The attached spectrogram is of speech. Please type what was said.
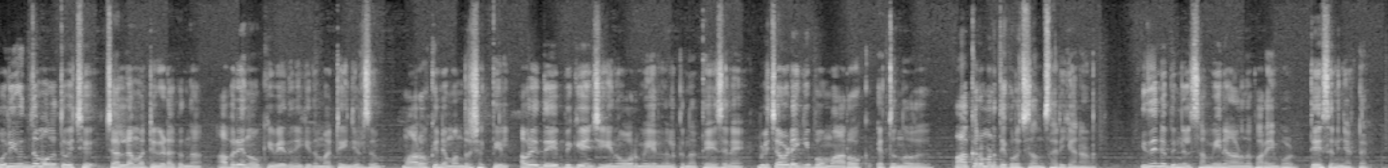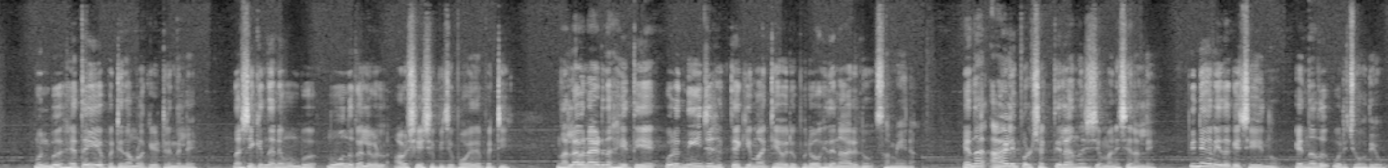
ഒരു യുദ്ധമുഖത്ത് വെച്ച് ചല്ലം മറ്റു കിടക്കുന്ന അവരെ നോക്കി വേദനിക്കുന്ന മറ്റു ഏഞ്ചൽസും മാറോക്കിന്റെ മന്ത്രശക്തിയിൽ അവരെ ദയിപ്പിക്കുകയും ചെയ്യുന്ന ഓർമ്മയിൽ നിൽക്കുന്ന തേസനെ വിളിച്ചവിടേക്ക് ഇപ്പോൾ മാറോക്ക് എത്തുന്നത് ആക്രമണത്തെക്കുറിച്ച് സംസാരിക്കാനാണ്. ഇതിന്റെ പിന്നിൽ സമീനാണെന്ന് പറയുമ്പോൾ തേസന് ഞെട്ടൽ. മുൻപ് ഹെതയെ പറ്റി നമ്മൾ കേട്ടിരുന്നില്ലേ? നശിക്കുന്നതിന് മുമ്പ് മൂന്ന് കല്ലുകൾ അവശേഷിപ്പിച്ച് പോയതെപ്പറ്റി നല്ലവനായിരുന്ന ഹൈത്തിയെ ഒരു നീചശക്തിയാക്കി മാറ്റിയ ഒരു പുരോഹിതനായിരുന്നു സമീന. എന്നാൽ അയാൾ ഇപ്പോൾ ശക്തിയിലാ നശിച്ച മനുഷ്യനല്ലേ? പിന്നെ അങ്ങനെ ഇതൊക്കെ ചെയ്യുന്നു എന്നത് ഒരു ചോദ്യവും.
